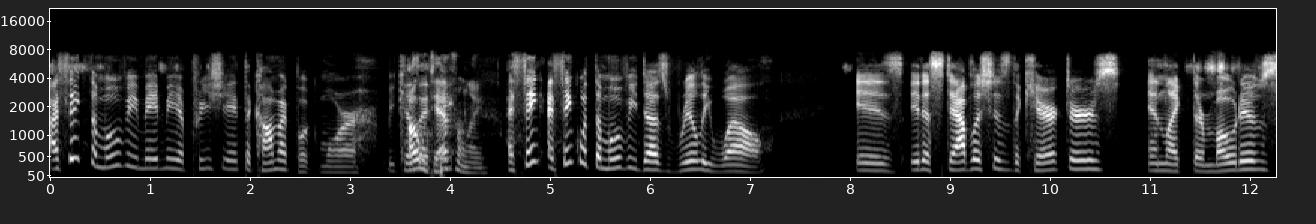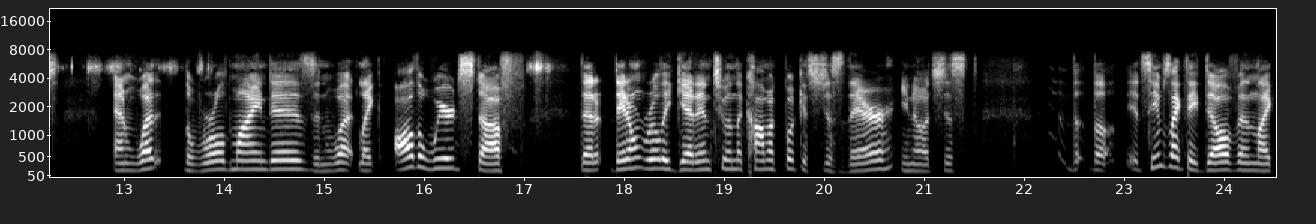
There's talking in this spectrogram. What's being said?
I think the movie made me appreciate the comic book more because Oh, I think definitely. I think I think what the movie does really well is it establishes the characters and like their motives and what the world mind is and what like all the weird stuff that they don't really get into in the comic book it's just there you know it's just the, the it seems like they delve in like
